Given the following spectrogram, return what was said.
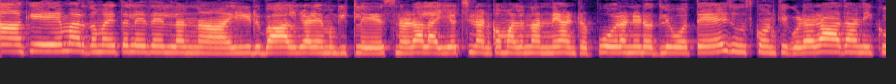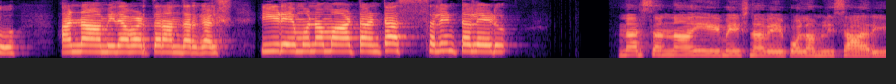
నాకేం అర్థమైతలేదు ఎల్లన్నా. ఈడు బాలుగాడేమో గిట్ల చేస్తున్నాడు. అలా అయ్యొచ్చిన అనుకో మళ్ళీ నన్నే అంటాడు. పూరని వదిలిపోతే చూసుకోనికి కూడా రాదా నీకు? అన్న మీద పడతారు అందరు కలిసి. ఈడేమో నా మాట అంటే అస్సలు ఇంటలేడు నర్సన్న ఏమేసినవే పొలంలి సారి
